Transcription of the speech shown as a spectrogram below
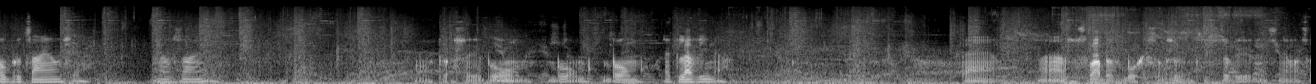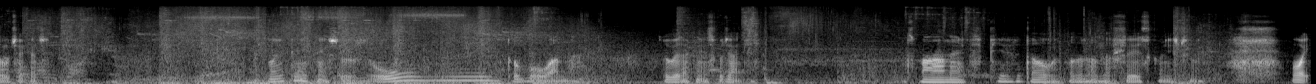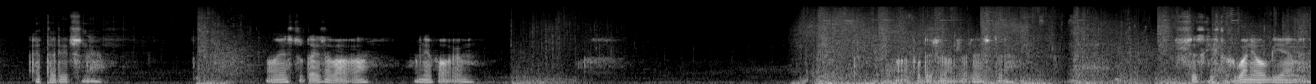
obrócają się nawzajem. O, proszę i bum, bum, bum, jak lawina. Damn. A, że słabe wybuchy są, że coś zrobiły, więc nie ma co uciekać. No i pięknie jeszcze już. Uuu, to było ładne. Lubię takie niespodzianki. Dzbanek, pierdoły po drodze, wszystko niszczymy. Oj, eteryczne. No jest tutaj zabawa, nie powiem. Ale podejrzewam, że resztę wszystkich to chyba nie obijemy.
